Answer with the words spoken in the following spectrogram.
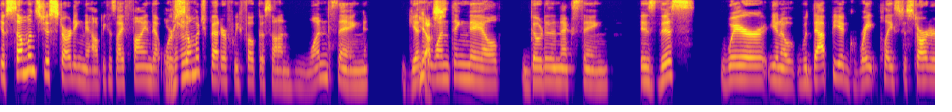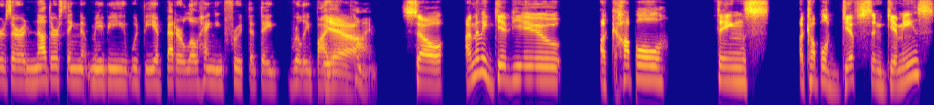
if someone's just starting now, because I find that we're Mhm. so much better if we focus on one thing, get Yes. the one thing nailed, go to the next thing. Is this where, you know, would that be a great place to start? Or is there another thing that maybe would be a better low hanging fruit that they really buy Yeah. that time? So I'm going to give you a couple things, a couple gifts and gimmies.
